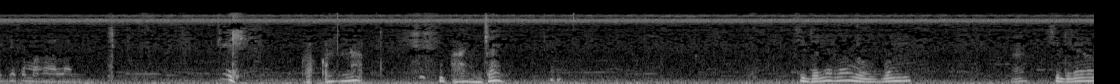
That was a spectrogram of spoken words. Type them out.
Itu kemahalan. Gak kena. Anjay. Sidanya kan gak buang. Hah? Sidanya kan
